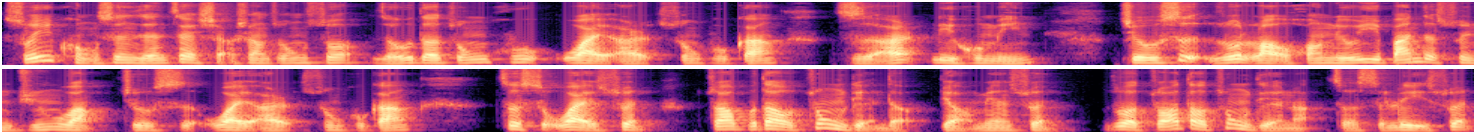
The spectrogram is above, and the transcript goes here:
所以孔圣人在小象中说：“柔得中乎外而顺乎刚，子而利乎民。”九四如老黄牛一般的顺君王，就是外而顺乎刚，这是外顺。抓不到重点的表面顺，若抓到重点了，则是内顺。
